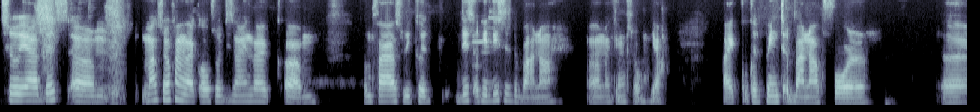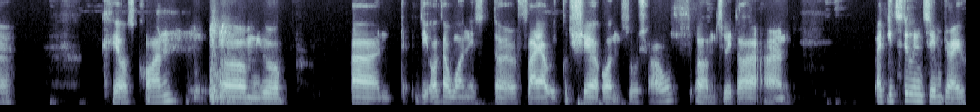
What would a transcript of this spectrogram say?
So yeah, this um Maxwell kind of like also designed like um some files we could this okay this is the banner um I think so yeah like we could print a banner for uh Chaos Con um Europe and the other one is the flyer we could share on socials um Twitter and like it's still in the same drive.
